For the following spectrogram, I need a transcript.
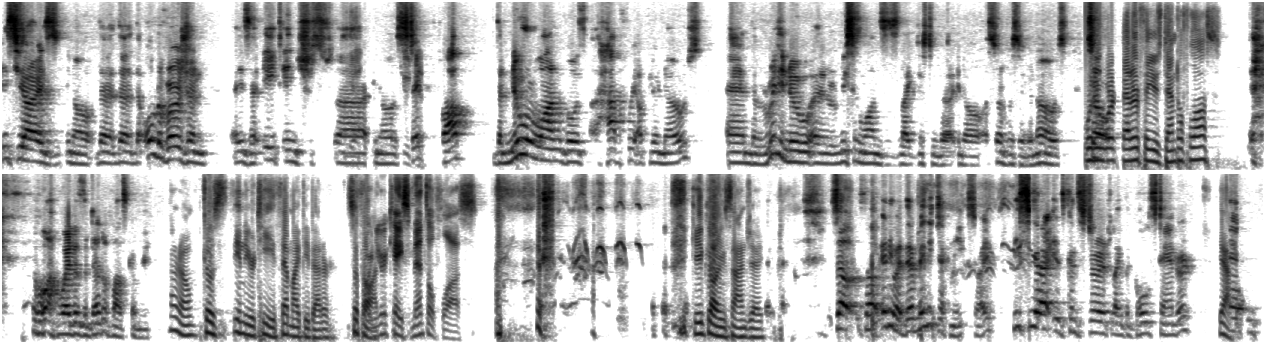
PCR is, you know, the the, the older version is an eight inch, uh, you know, stick swab. The newer one goes halfway up your nose, and the really new uh, recent ones is like just in the you know surface of your nose. Would so it work better if they use dental floss? where does the dental floss come in? I don't know, It goes into your teeth. That might be better. It's a Or in your case, mental floss. Keep going, Sanjay. So, so anyway, there are many techniques, right? PCR is considered like the gold standard. Yeah. And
